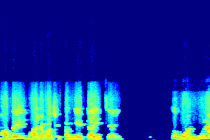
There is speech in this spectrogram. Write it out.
ভাবেই ভালোবাসুক আমি এটাই চাই। তো বন্ধুরা,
